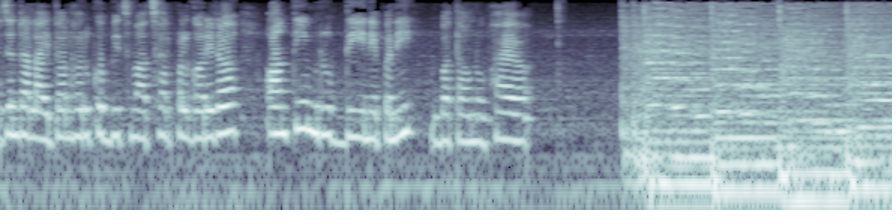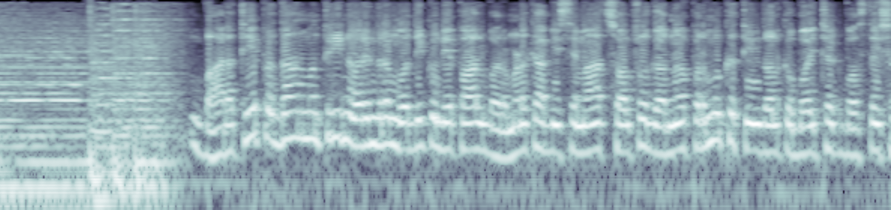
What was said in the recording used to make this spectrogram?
एजेण्डालाई दलहरूको बीचमा छलफल गरेर अन्तिम रूप दिइने पनि बताउनुभयो। भारतीय प्रधानमन्त्री नरेन्द्र मोदीको नेपाल भ्रमणका विषयमा छलफल गर्न प्रमुख तीन दलको बैठक बस्दैछ।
